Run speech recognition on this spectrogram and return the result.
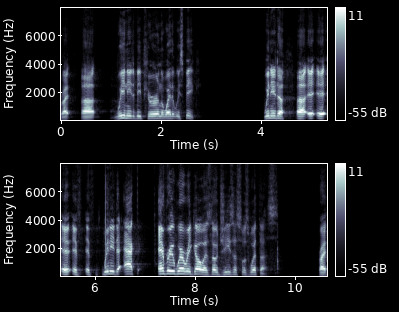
right? Uh, we need to be pure in the way that we speak. We need to, uh, if, if we need to act everywhere we go as though Jesus was with us, right?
